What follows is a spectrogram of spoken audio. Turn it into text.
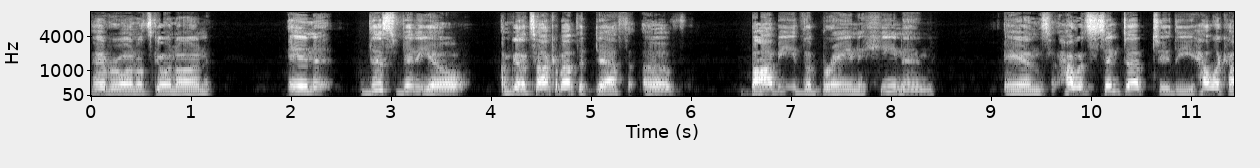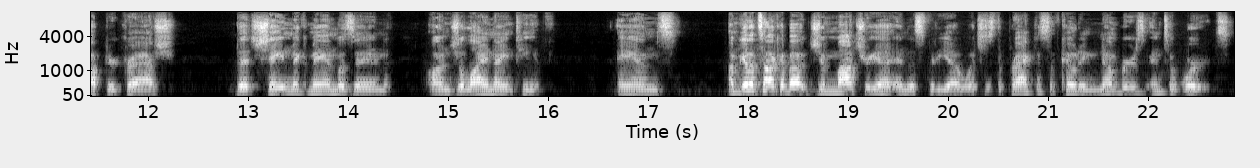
Hey everyone, what's going on? In this video, I'm going to talk about the death of Bobby the Brain Heenan and how it synced up to the helicopter crash that Shane McMahon was in on July 19th. And I'm going to talk about gematria in this video, which is the practice of coding numbers into words.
